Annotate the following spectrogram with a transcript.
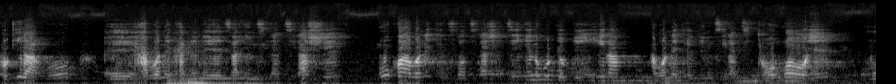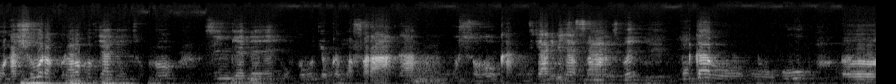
kugira ngo eh, habonekane neza inzira zirashe nk'uko haboneka inzira zirashe zinye n'uburyo bwinjira haboneke n'inzira zitomboye umuntu ashobora kuraba ko byagenze uko zingene ubwo buryo bw'amafaranga busohoka byari bihasanzwe mugabo eh,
